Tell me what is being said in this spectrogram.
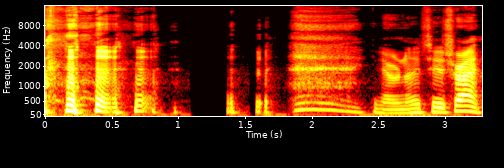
you never know to try.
